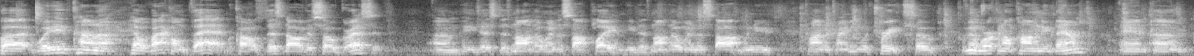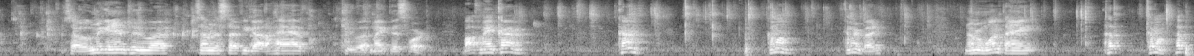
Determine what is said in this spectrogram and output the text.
but we've kind of held back on that because this dog is so aggressive. Um, he just does not know when to stop playing. He does not know when to stop when you're trying to train him with treats. So we've been working on calming him down and um, so let me get into uh, some of the stuff you got to have to uh, make this work. Boss man, come. Come. Come on. Come here, buddy. Number one thing, up, come on, up,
